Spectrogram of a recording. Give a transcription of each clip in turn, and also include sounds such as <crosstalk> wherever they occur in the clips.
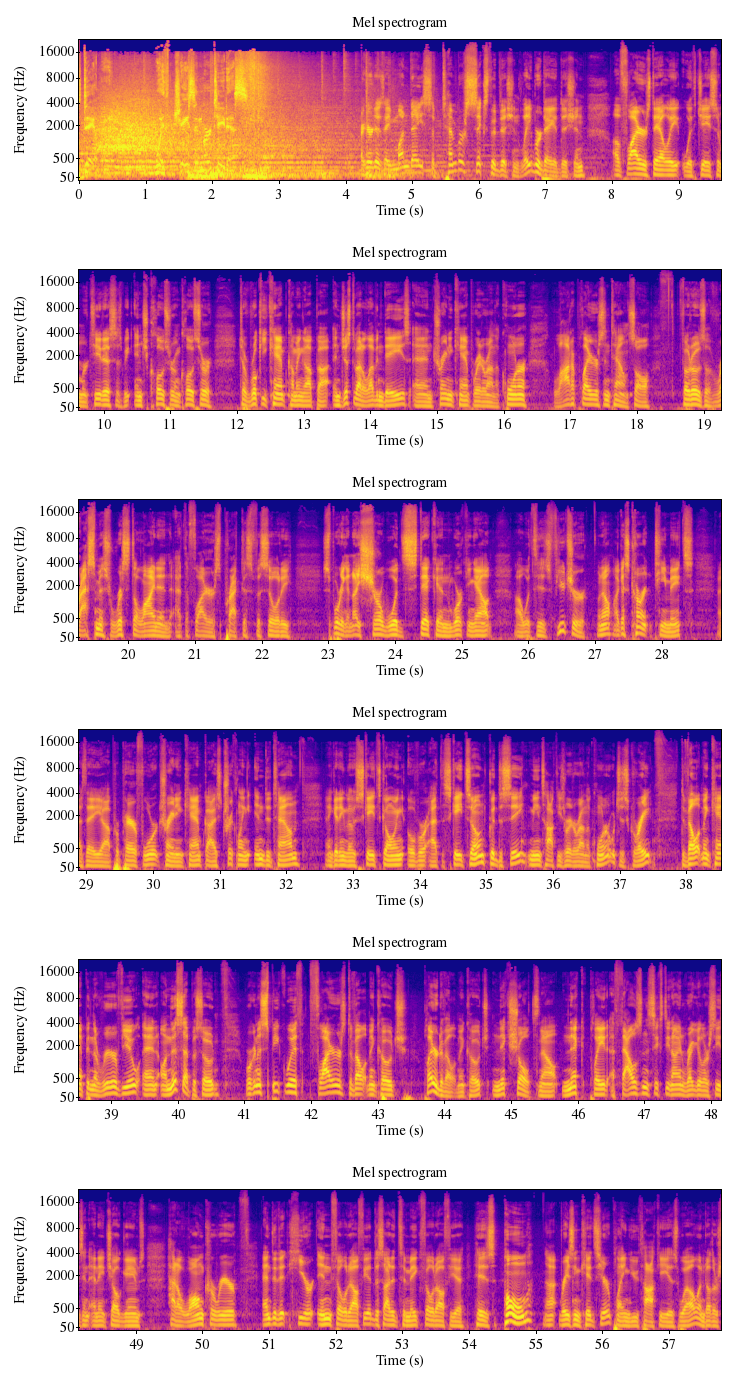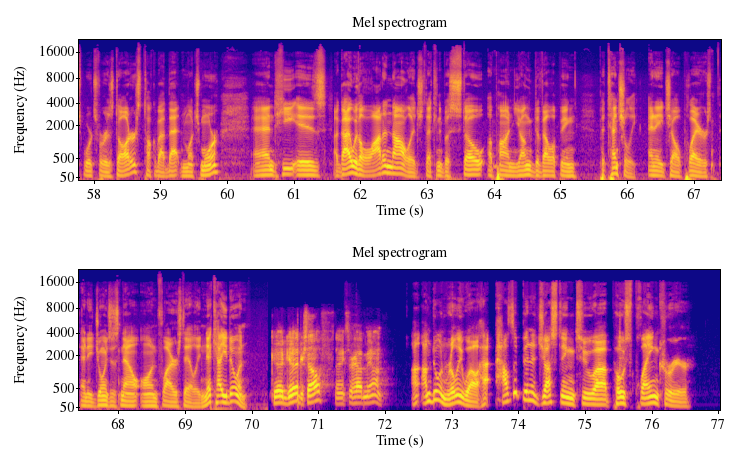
Daily with Jason Myrtetus. Here it is, a Monday, September 6th edition, Labor Day edition of Flyers Daily with Jason Myrtetus as we inch closer and closer to rookie camp coming up uh, in just about 11 days and training camp right around the corner. A lot of players in town. Saw photos of Rasmus Ristolainen at the Flyers practice facility sporting a nice Sherwood stick and working out uh, with his future, well, I guess current teammates as they uh, prepare for training camp. Guys trickling into town and getting those skates going over at the skate zone. Good to see. Means hockey's right around the corner, which is great. Development camp in the rear view. And on this episode, we're going to speak with Flyers development coach, player development coach, Nick Schultz. Now, Nick played 1,069 regular season NHL games, had a long career, ended it here in Philadelphia, decided to make Philadelphia his home, uh, raising kids here, playing youth hockey as well, and other sports for his daughters. Talk about that and much more. And he is a guy with a lot of knowledge that can bestow upon young, developing, potentially NHL players. And he joins us now on Flyers Daily. Nick, how you doing? Good, good. Yourself? Thanks for having me on. I'm doing really well. How's it been adjusting to a post playing career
